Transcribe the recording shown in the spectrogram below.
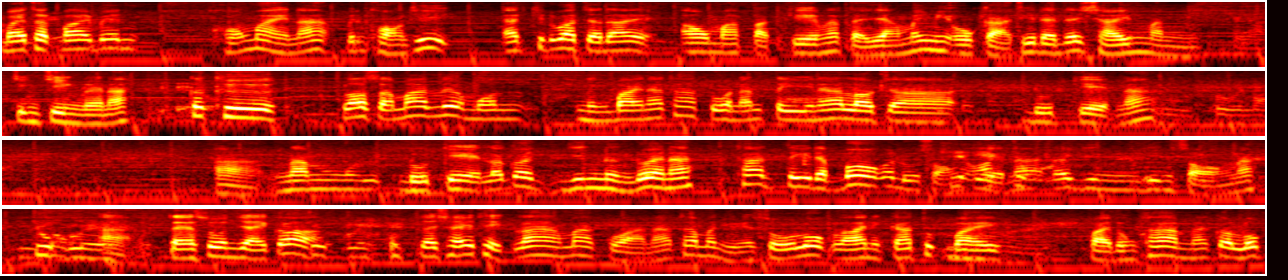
ใบถัดไปเป็นของใหม่นะ เป็นของที่แอดคิดว่าจะได้เอามาตัดเกมนะแต่ยังไม่มีโอกาสที่ได้ได้ใช้มันจริง ๆ เลยนะ ก็คือเราสามารถเลือกมอนหนึ่งใบนะถ้าตัวนั้นตีนะ เราจะดูดเกตนะ อืมตูนนะอ่านำดูดเกตแล้วก็ยิงหนึ่งด้วยนะ ถ้าตีดับเบิลก็ดูดสองเกตนะแล้วยิงยิงสองนะจุกเลยอ่าแต่ส่วนใหญ่ก็จุกเลยจะใช้เทคล่างมากกว่านะ ถ้ามันอยู่ในโซโลกร้ายในการดทุกใบฝ่ายตรงข้ามนะก็ลบ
